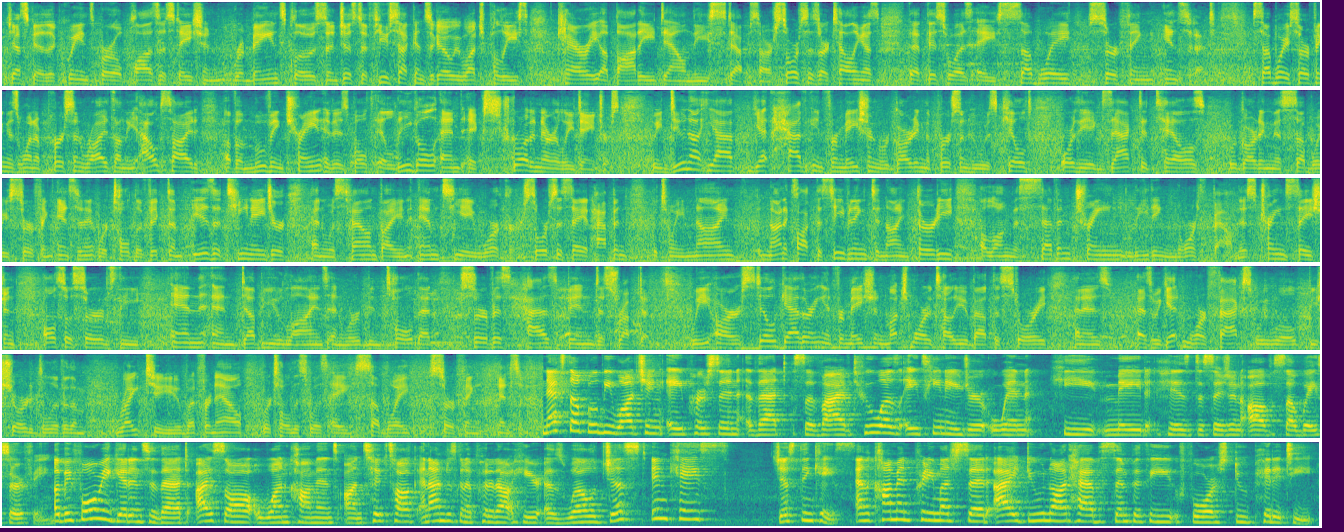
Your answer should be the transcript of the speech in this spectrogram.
Jessica, the Queensboro Plaza station remains closed, and just a few seconds ago, we watched police carry a body down these steps. Our sources are telling us that this was a subway surfing incident. Subway surfing is when a person rides on the outside of a moving train. It is both illegal and extraordinarily dangerous. We do not yet have information regarding the person who was killed or the exact details regarding this subway surfing incident. We're told the victim is a teenager and was found by an MTA worker. Sources say it happened between 9, 9 o'clock this evening to 9.30 along the 7 train leading northbound. This train station also serves the N and W lines and we've been told that service has been disrupted. We are still gathering information, much more to tell you about this story, and as, as we get more facts, we will be sure to deliver them right to you, but for now, we're told this was a subway surfing incident. Next up, we'll be watching a person person that survived who was a teenager when he made his decision of subway surfing. But before we get into that, I saw one comment on TikTok and I'm just gonna put it out here as well, just in case just in case. And the comment pretty much said, I do not have sympathy for stupidity.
